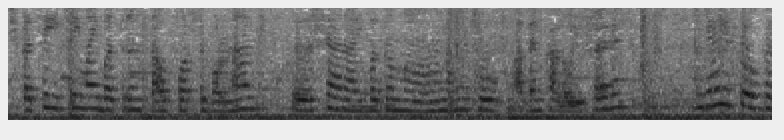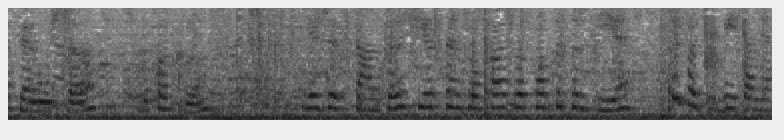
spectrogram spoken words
și căței cei mai bătrâni sau foarte bolnavi, uh, seara îi băgăm uh, înăuntru, avem calorifere. Ea este o cățelușă, după câmp, e gestantă și este într-o fază foarte târzie. Ce faci, iubita mea?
